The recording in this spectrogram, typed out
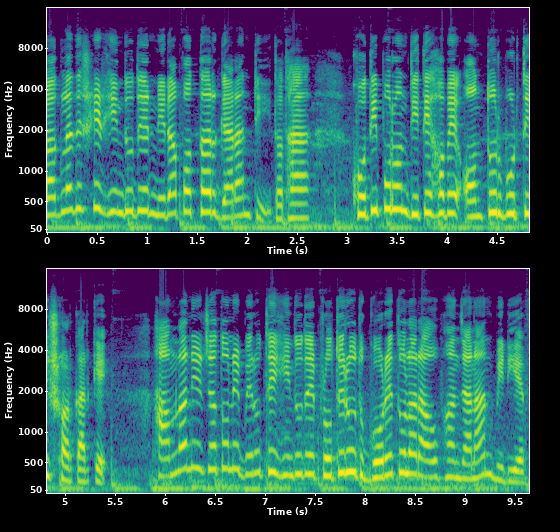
বাংলাদেশের হিন্দুদের নিরাপত্তার গ্যারান্টি তথা ক্ষতিপূরণ দিতে হবে অন্তর্বর্তী সরকারকে। হামলা নির্যাতনের বিরুদ্ধে হিন্দুদের প্রতিরোধ গড়ে তোলার আহ্বান জানান বিডিএফ।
